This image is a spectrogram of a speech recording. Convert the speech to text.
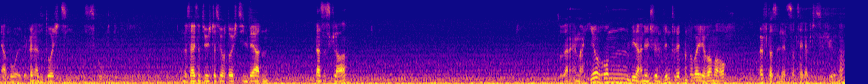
Jawohl, wir können also durchziehen. Das ist gut. Und das heißt natürlich, dass wir auch durchziehen werden. Das ist klar. Dann einmal hier rum, wieder an den schönen Windrädern vorbei. Hier waren wir auch öfters in letzter Zeit, habe ich das Gefühl, ne?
